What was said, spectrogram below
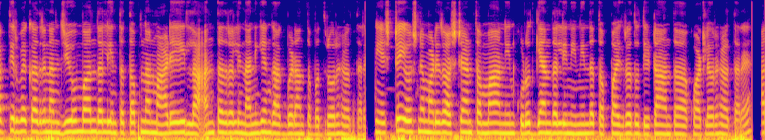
ಆಗ್ತಿರ್ಬೇಕಾದ್ರೆ ನನ್ನ ಜೀವಮಾನದಲ್ಲಿ ಇಂಥ ತಪ್ಪು ನಾನು ಮಾಡೇ ಇಲ್ಲ. ಅಂಥದ್ರಲ್ಲಿ ನನಗೆ ಹೆಂಗೆ ಆಗಬೇಡ ಅಂತ ಭದ್ರವ್ರು ಹೇಳ್ತಾರೆ. ನೀ ಎಷ್ಟೇ ಯೋಚನೆ ಮಾಡಿದ್ರು ಅಷ್ಟೇ ಅಣ್ತಮ್ಮ ನೀನು ಕುಡಿದ ಜ್ಞಾನದಲ್ಲಿ ನಿನ್ನಿಂದ ತಪ್ಪಾಗಿರೋದು ದಿಟ ಅಂತ ಕ್ವಾಟ್ಲೆಯವರು ಹೇಳ್ತಾರೆ. ಆ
